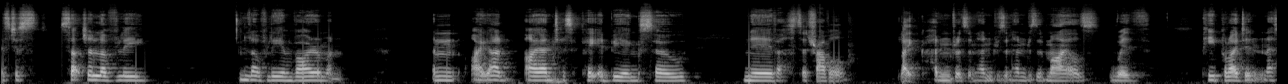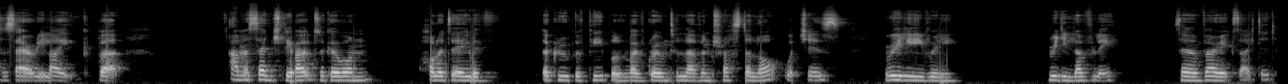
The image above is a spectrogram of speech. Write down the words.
It's just such a lovely, lovely environment and I had I anticipated being so nervous to travel like hundreds and hundreds and hundreds of miles with people I didn't necessarily like, but I'm essentially about to go on holiday with a group of people who I've grown to love and trust a lot, which is really, really, really lovely. So I'm very excited.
